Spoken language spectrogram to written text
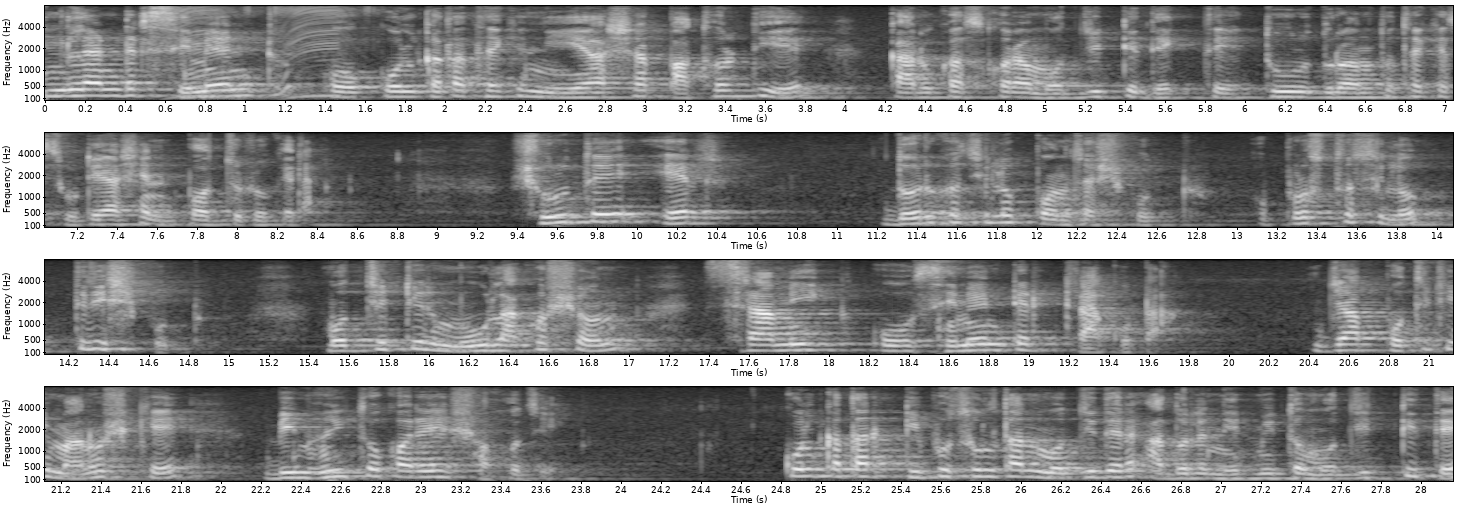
ইংল্যান্ডের সিমেন্ট ও কলকাতা থেকে নিয়ে আসা পাথর দিয়ে কারুকাজ করা মসজিদটি দেখতে দূর দূরান্ত থেকে ছুটে আসেন পর্যটকেরা। শুরুতে এর দৈর্ঘ্য ছিল পঞ্চাশ ফুট ও প্রস্থ ছিল তিরিশ ফুট। মসজিদটির মূল আকর্ষণ শ্রামিক ও সিমেন্টের ট্রাকোটা, যা প্রতিটি মানুষকে বিমোহিত করে সহজে। কলকাতার টিপু সুলতান মসজিদের আদলে নির্মিত মসজিদটিতে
